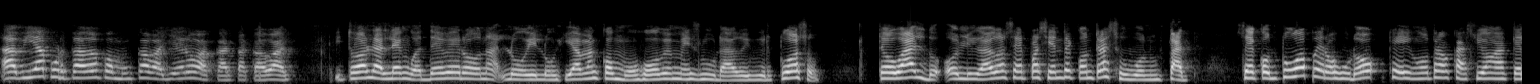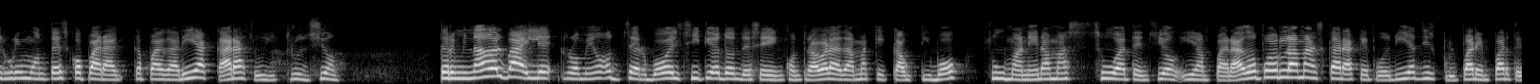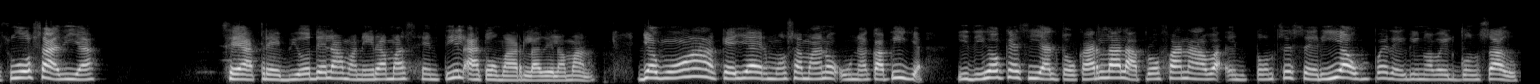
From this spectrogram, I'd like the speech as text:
había portado como un caballero a carta cabal, y todas las lenguas de Verona lo elogiaban como joven mesurado y virtuoso. Teobaldo, obligado a ser paciente contra su voluntad, se contuvo pero juró que en otra ocasión aquel Ruy Montesco pagaría cara su instrucción. Terminado el baile, Romeo observó el sitio donde se encontraba la dama que cautivó su manera más su atención y amparado por la máscara que podría disculpar en parte su osadía, se atrevió de la manera más gentil a tomarla de la mano. Llamó a aquella hermosa mano una capilla y dijo que si al tocarla la profanaba, entonces sería un peregrino avergonzado,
